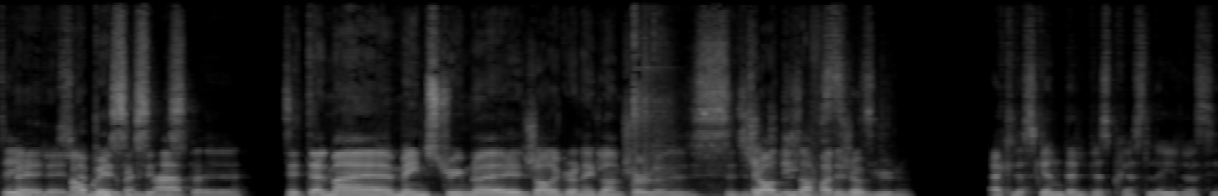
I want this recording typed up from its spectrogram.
Tu sais, le- le c'est euh, tellement euh, mainstream, là, le genre de grenade launcher. C'est du genre les- des affaires déjà vues, là. avec le skin d'Elvis Presley. Là, c'est...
